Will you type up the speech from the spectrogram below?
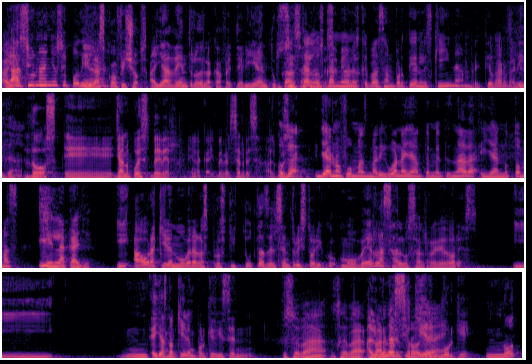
Ahí- Hace un año se podía. En las coffee shops, allá dentro de la cafetería, en tu Pues casa. si están los camiones que pasan por ti en la esquina, hombre, qué barbaridad. Dos, eh, ya no puedes beber en la calle, beber cerveza, alcohol. O sea, ya no fumas marihuana, ya no te metes nada y ya no tomas Y- en la calle. y ahora quieren mover a las prostitutas del centro histórico, moverlas a los alrededores. Y mm, ellas no quieren porque dicen... Pues se va, se va. Algunas sí Troya, quieren ¿eh? porque no...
